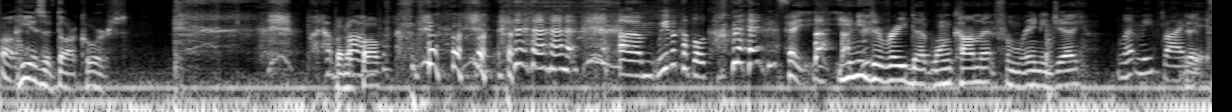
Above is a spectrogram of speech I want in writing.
Well, he is a dark horse. But Ba-dum-bum. um, we have a couple of comments. Hey, you need to read that one comment from Rainy J Let me find at it.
